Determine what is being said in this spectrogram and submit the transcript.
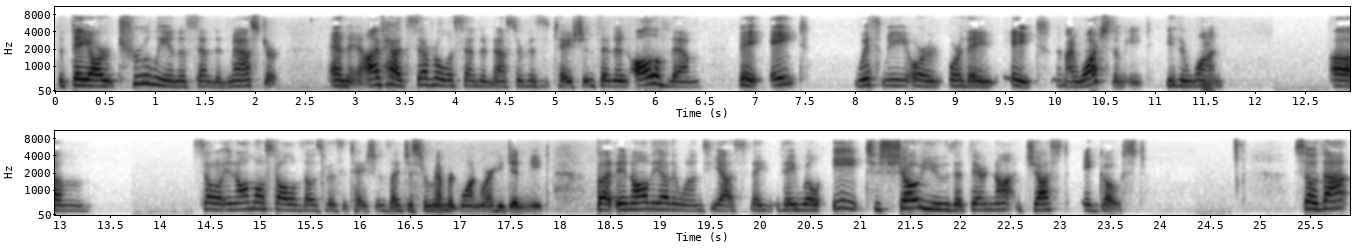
that they are truly an ascended master. And I've had several ascended master visitations, and in all of them, they ate with me or or they ate, and I watched them eat, either one. Um, so in almost all of those visitations, I just remembered one where he didn't eat. But in all the other ones, yes, they, they will eat to show you that they're not just a ghost. So that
